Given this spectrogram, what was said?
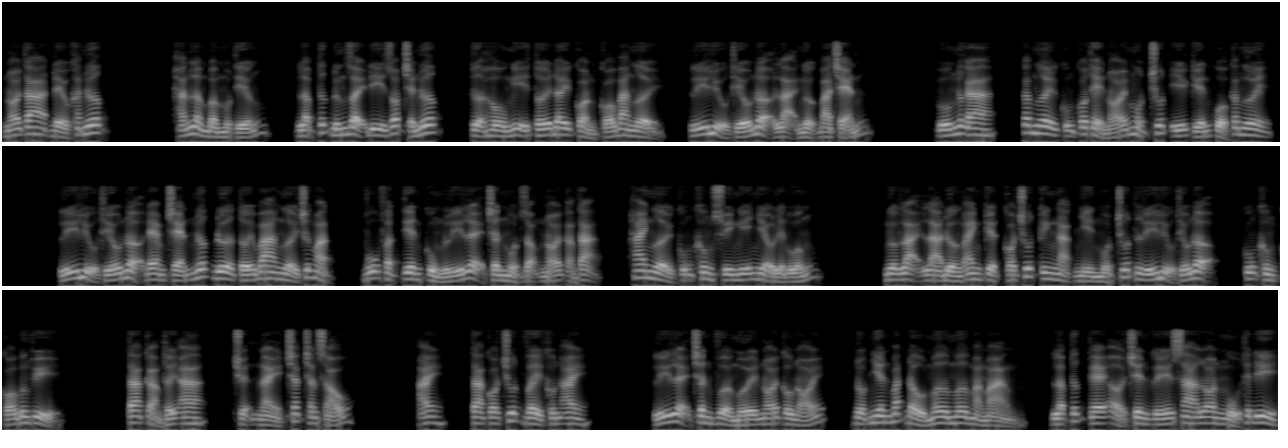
nói ta đều khát nước. Hắn lầm bầm một tiếng, lập tức đứng dậy đi rót chén nước, tựa hồ nghĩ tới đây còn có ba người, lý hữu thiếu nợ lại ngược ba chén. Uống nước a, các ngươi cũng có thể nói một chút ý kiến của các ngươi. Lý hữu thiếu nợ đem chén nước đưa tới ba người trước mặt, vũ phật tiên cùng lý lệ chân một giọng nói cảm tạ, hai người cũng không suy nghĩ nhiều liền uống. Ngược lại là đường anh kiệt có chút kinh ngạc nhìn một chút lý hữu thiếu nợ, cũng không có bưng thủy. Ta cảm thấy a, chuyện này chắc chắn sáu ai, ta có chút vây không ai. Lý lệ chân vừa mới nói câu nói, đột nhiên bắt đầu mơ mơ màng màng, lập tức té ở trên ghế s a lon ngủ thiết đi.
